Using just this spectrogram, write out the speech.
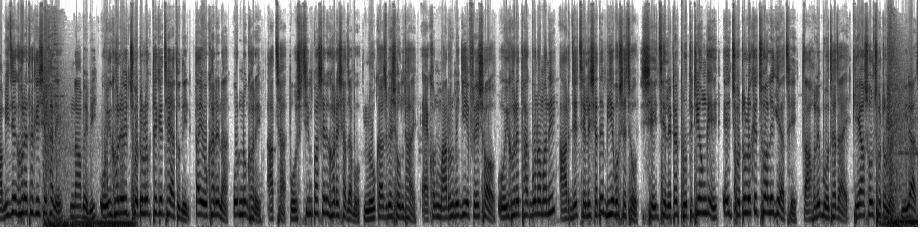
আমি যে ঘরে থাকি সেখানে? না, বেবি, ওই ঘরে ওই ছোট লোক থেকেছে এতদিন, তাই ওখানে না, অন্য ঘরে। আচ্ছা পশ্চিম পাশের ঘরে সাজাবো, লোক আসবে সন্ধ্যায়, এখন মার রুমে গিয়ে ফ্রেশ হও, ওই ঘরে থাকব না মানে? আর যে ছেলের সাথে বিয়ে বসেছ, সেই ছেলেটার প্রতিটি অঙ্গে এই ছোট লোকের ছোঁয়া লেগে আছে, তাহলে বোঝা যায় কে আসল ছোট লোক। মিরাজ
